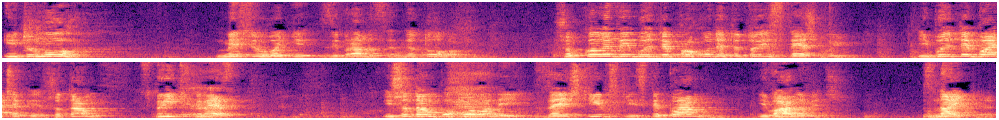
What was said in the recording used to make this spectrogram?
І тому ми сьогодні зібралися для того, щоб коли ви будете проходити тою стежкою і будете бачити, що там стоїть хрест, і що там похований Заячківський Степан Іванович, знайте,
